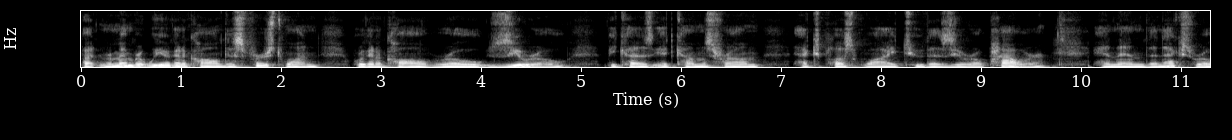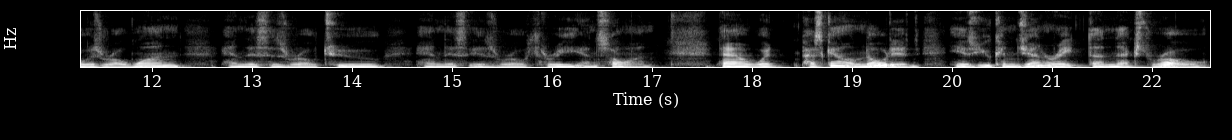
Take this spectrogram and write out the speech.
but remember, we are going to call this first one, we're going to call row 0 because it comes from x plus y to the 0 power. And then the next row is row 1, and this is row 2, and this is row 3, and so on. Now, what Pascal noted is you can generate the next row.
